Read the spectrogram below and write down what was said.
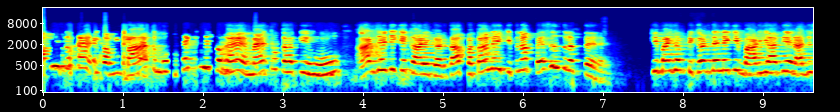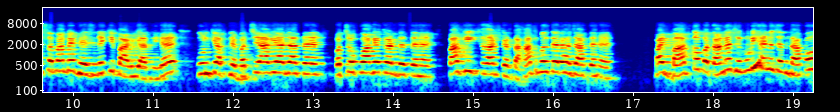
आपके तो। बात मुद्दे की तो है। मैं तो कहती हूँ आरजेडी के कार्यकर्ता पता नहीं कितना पेशेंस रखते हैं। कि भाई जब टिकट देने की बारी आती है राज्यसभा में भेजने की बारी आती है तो उनके अपने बच्चे आगे आ जाते हैं बच्चों को आगे कर देते हैं बाकी कार्यकर्ता हाथ मलते रह जाते हैं। भाई बात तो बताना ज़रूरी है ना जनता को।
